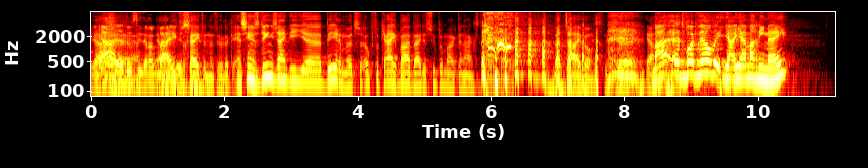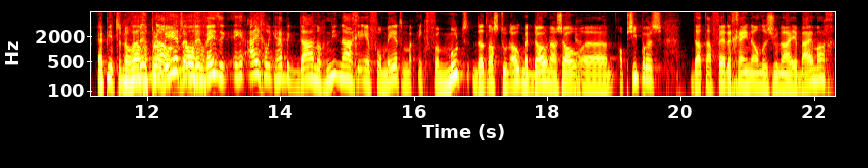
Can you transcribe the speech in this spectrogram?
ja, ja dat doet hij er ook bij. Niet dus, vergeten natuurlijk. En sindsdien zijn die uh, berenmutsen ook verkrijgbaar bij de supermarkt in bij Thai woont. Dus, ja. Maar het wordt wel weer... Ja, jij mag niet mee. Heb je het er nog wel geprobeerd? Nou, of? Weet ik, eigenlijk heb ik daar nog niet naar geïnformeerd. Maar ik vermoed, dat was toen ook met Dona zo ja. uh, op Cyprus, dat daar verder geen ander journaal bij mag.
